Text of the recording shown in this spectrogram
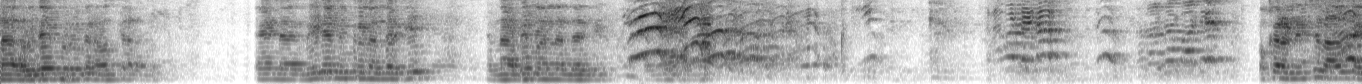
నా హృదయపూర్వక నమస్కారాలు. అండ్ మీడియా మిత్రులందరికీ నా అభిమానులందరికీ. ఒక రెండు నిమిషాలు ఆగితే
